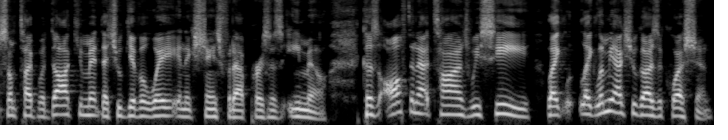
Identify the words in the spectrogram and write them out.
some type of document that you give away in exchange for that person's email. Because often at times we see, like, like let me ask you guys a question:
